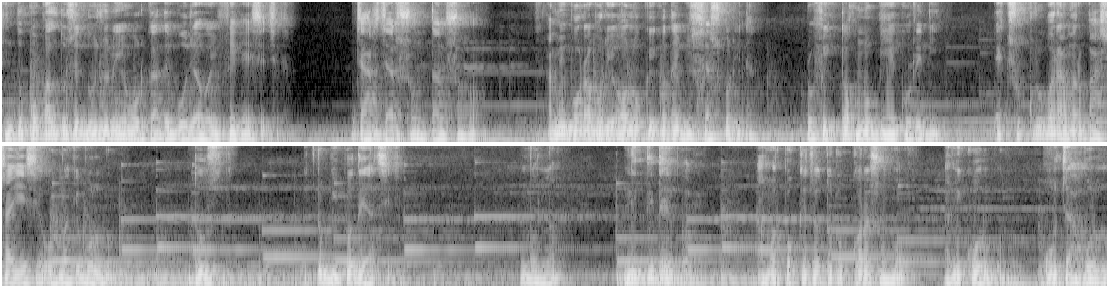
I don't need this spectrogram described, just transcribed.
কিন্তু কপাল দোষে দুজনেই ওর কাঁধে বোঝা হয়ে ফিরে এসেছে, যার যার সন্তান সহ আমি বরাবরই অলৌকিকতায় বিশ্বাস করি না। রফিক তখনও বিয়ে করেনি। এক শুক্রবার আমার বাসায় এসে ও আমাকে বলল, দোস্ত, একটু বিপদে আছি। বললাম, নির্দ্বিধায় বল, আমার পক্ষে যতটুকু করা সম্ভব আমি করব। ও যা বলল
